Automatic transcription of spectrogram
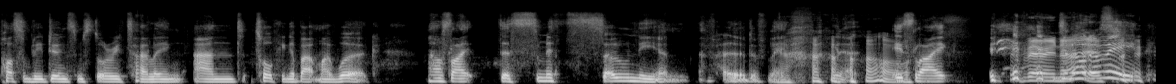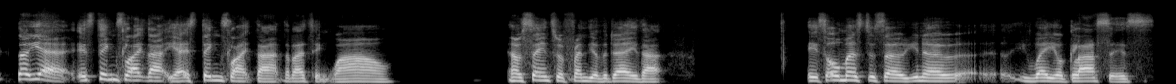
possibly doing some storytelling and talking about my work. And I was like, the Smithsonian have heard of me. Yeah. You know, it's oh. like, very nice. Do you know what I mean? So yeah, it's things like that. Yeah, it's things like that that I think, wow. And I was saying to a friend the other day that it's almost as though you know you wear your glasses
